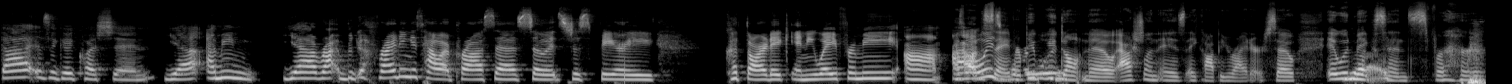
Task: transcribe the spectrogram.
That is a good question. Yeah. I mean, yeah, ri- writing is how I process. So it's just very cathartic anyway for me. Um, I I always say, for people who don't know, Ashlyn is a copywriter, so it would make sense for her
